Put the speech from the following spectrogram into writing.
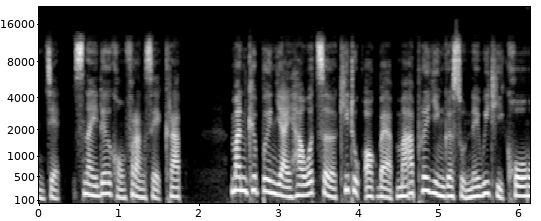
1917 Snyder ของฝรั่งเศสครับ มันคือปืนใหญ่ฮาวเซอร์ที่ถูกออกแบบมาเพื่อยิงกระสุนในวิถีโค้ง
